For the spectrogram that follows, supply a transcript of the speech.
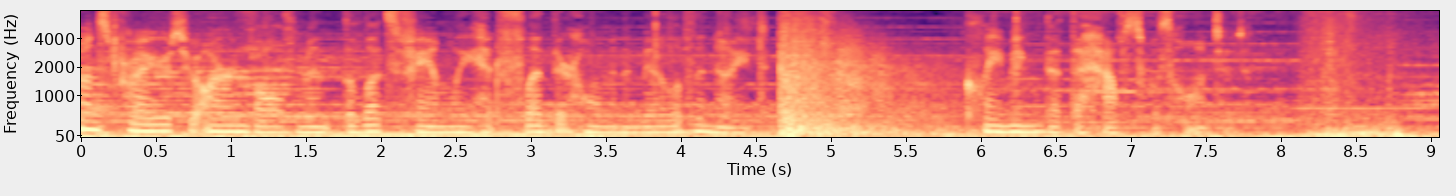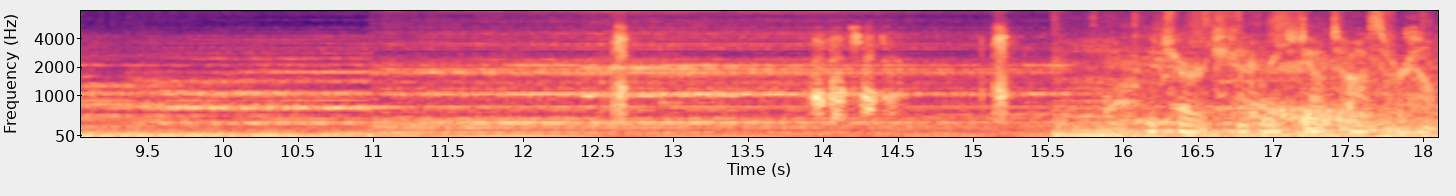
Months prior to our involvement, the Lutz family had fled their home in the middle of the night, claiming that the house was haunted. The church had reached out to us for help.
